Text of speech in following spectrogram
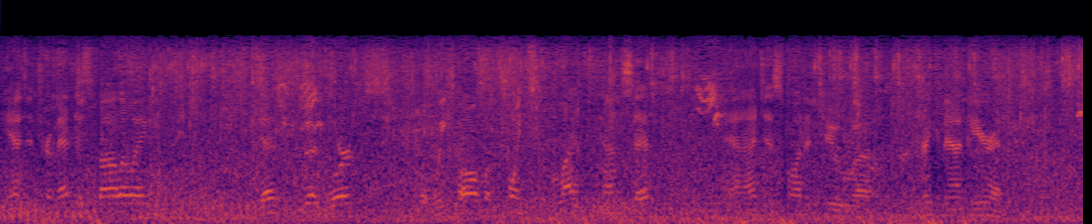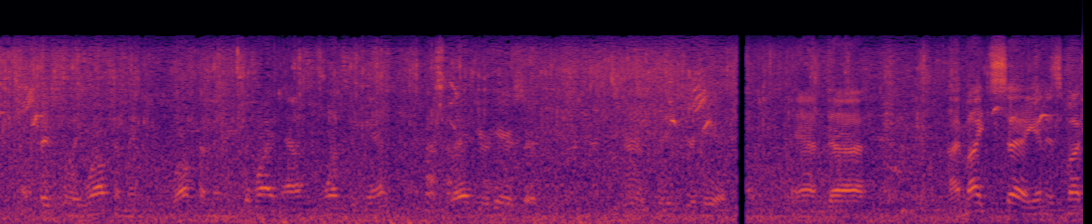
he has a tremendous following. He does good works, what we call the points of light concept. And I just wanted to uh, bring him out here and officially welcome him, welcome him to the White House once again. Glad you're here, sir. Very pleased you're here. And uh, I might say, in as much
